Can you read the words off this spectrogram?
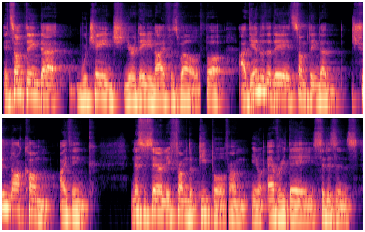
it's something that would change your daily life as well. But at the end of the day, it's something that should not come, I think, necessarily from the people, from, you know, everyday citizens,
